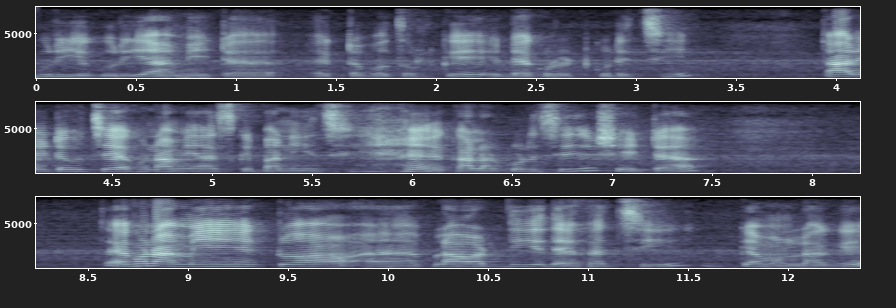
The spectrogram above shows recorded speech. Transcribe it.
ঘুরিয়ে ঘুরিয়ে আমি এটা একটা বোতলকে ডেকোরেট করেছি। আর এটা হচ্ছে এখন আমি আজকে বানিয়েছি কালার করেছি যে সেটা। তো এখন আমি একটু ফ্লাওয়ার দিয়ে দেখাচ্ছি, কেমন লাগে।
